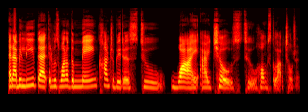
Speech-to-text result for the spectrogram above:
And I believe that it was one of the main contributors to why I chose to homeschool our children.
